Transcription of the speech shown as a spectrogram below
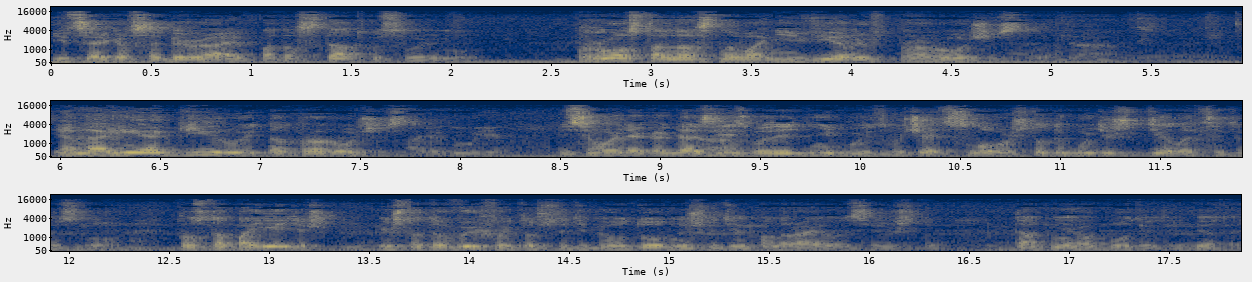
И церковь собирает по достатку своему, просто на основании веры в пророчество. И она реагирует на пророчество. И сегодня, когда здесь в эти дни будет звучать слово, что ты будешь делать с этим словом? Просто поедешь и что-то выхватил, что тебе удобно, что тебе понравилось или что? Так не работает, ребята.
